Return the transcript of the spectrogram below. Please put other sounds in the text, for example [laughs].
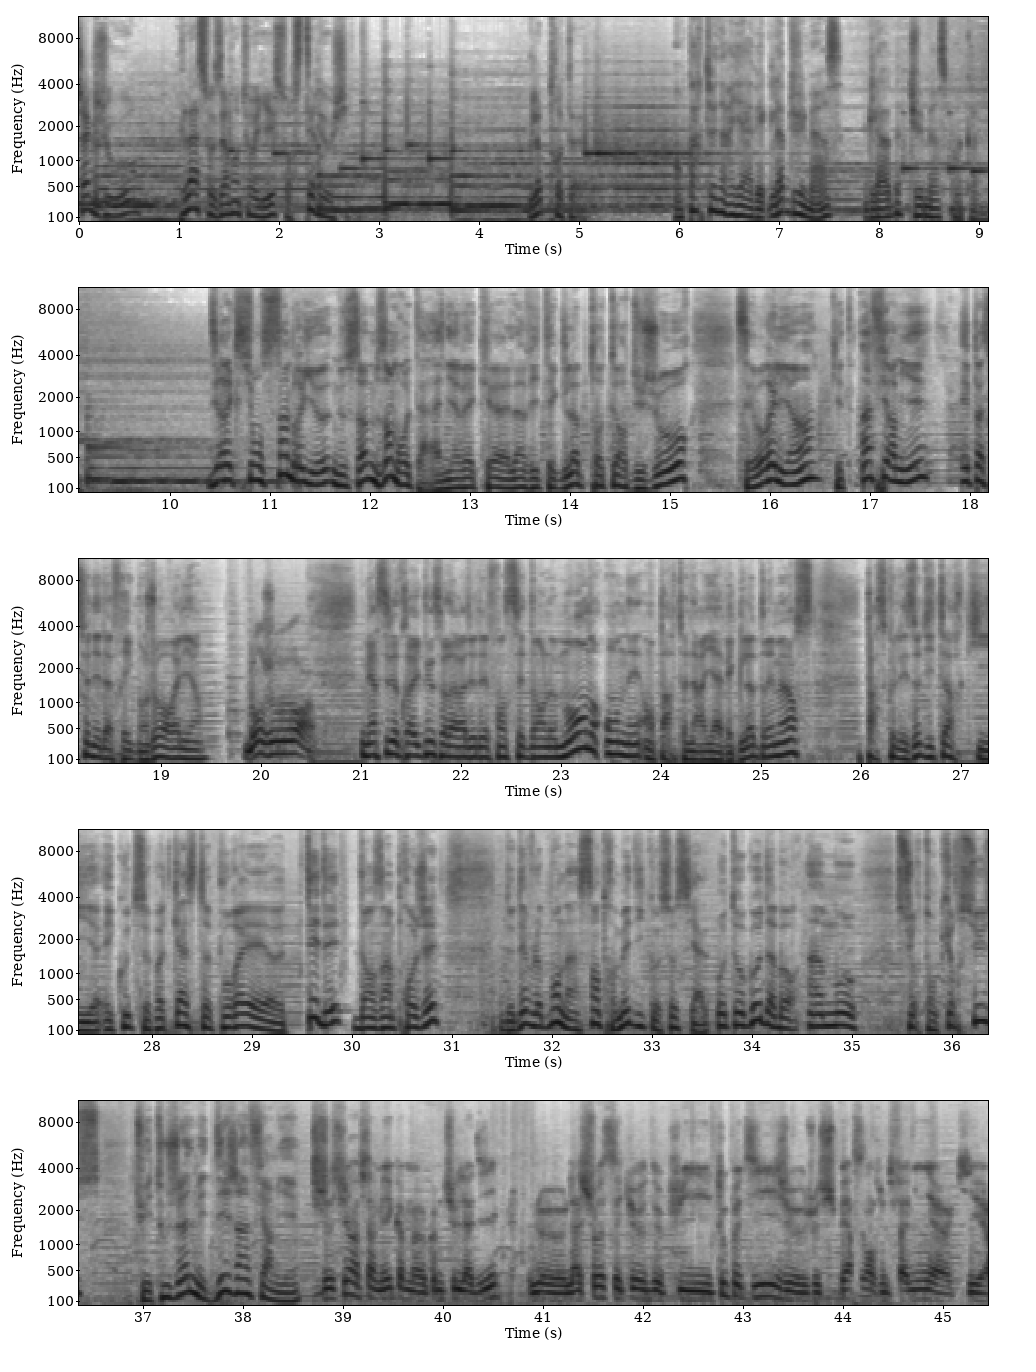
Chaque jour, place aux aventuriers sur Stéréo Chic. Globetrotter. En partenariat avec Globe Dreamers, globedreamers.com. Direction Saint-Brieuc, nous sommes en Bretagne avec euh, l'invité Globetrotter du jour. C'est Aurélien qui est infirmier et passionné d'Afrique. Bonjour Aurélien. Bonjour. Merci d'être avec nous sur la radio des Français dans le monde. On est en partenariat avec Globe Dreamers parce que les auditeurs qui écoutent ce podcast pourraient euh, t'aider dans un projet de développement d'un centre médico-social au Togo. D'abord, un mot sur ton cursus. Tu es tout jeune, mais déjà infirmier. Je suis infirmier, comme, euh, comme tu l'as dit. La chose, c'est que depuis tout petit, je, je, suis bercé dans une famille euh, qui est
